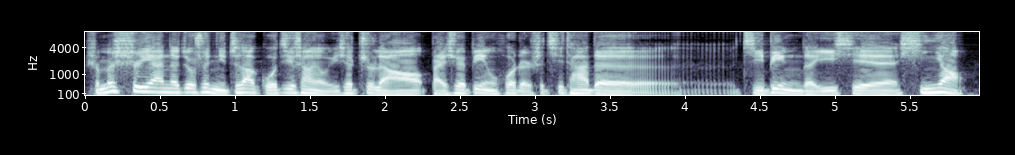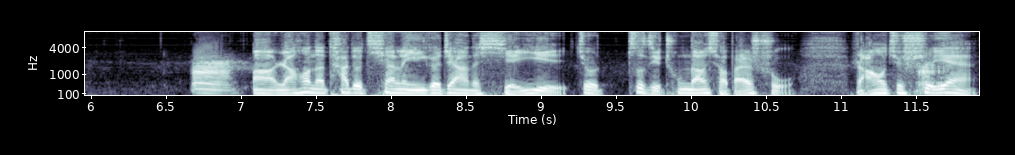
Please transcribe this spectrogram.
什么试验呢？就是你知道国际上有一些治疗白血病或者是其他的疾病的一些新药。嗯啊，然后呢，他就签了一个这样的协议，就自己充当小白鼠，然后去试验，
